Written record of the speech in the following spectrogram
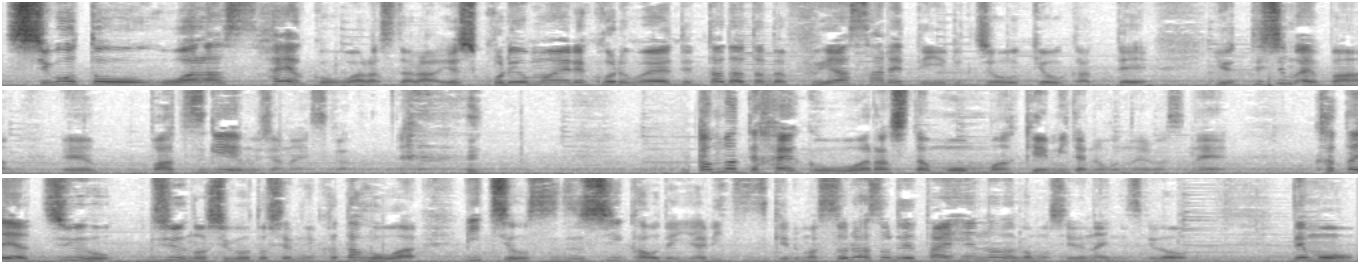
仕事を終わらす早く終わらせたらよしこれもやれこれもやれってただただ増やされている状況下って言ってしまえば、えー、罰ゲームじゃないですか。頑張って早く終わらせたもん負けみたいなことになりますね。片や銃を銃の仕事してるのに片方は位置を涼しい顔でやり続ける、まあ、それはそれで大変なのかもしれないんですけどでも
